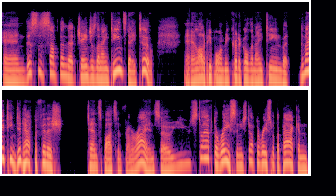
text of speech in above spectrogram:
and this is something that changes the 19's day too. And a lot of people want to be critical of the 19, but the 19 did have to finish 10 spots in front of Ryan. So you still have to race and you still have to race with the pack. And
